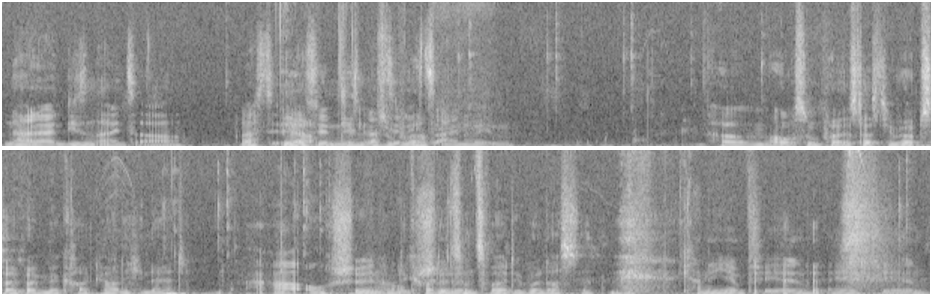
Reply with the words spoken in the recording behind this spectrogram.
Nein, nein, die sind 1A. Lass, dir- Ja, lass, dir, nichts einreden. Ähm, auch super ist, dass die Website bei mir gerade gar nicht lädt. Ah, auch schön, Haben die auch gerade zu zweit überlastet? Nee. Kann ich empfehlen, kann ich empfehlen.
